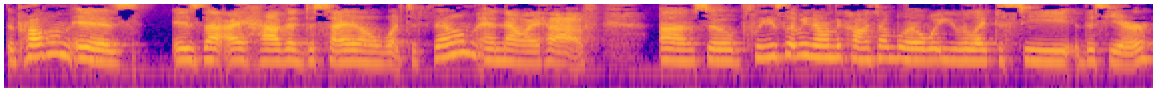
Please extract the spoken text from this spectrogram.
The problem is is that I haven't decided on what to film, and now I have. Um, so please let me know in the comments down below what you would like to see this year.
